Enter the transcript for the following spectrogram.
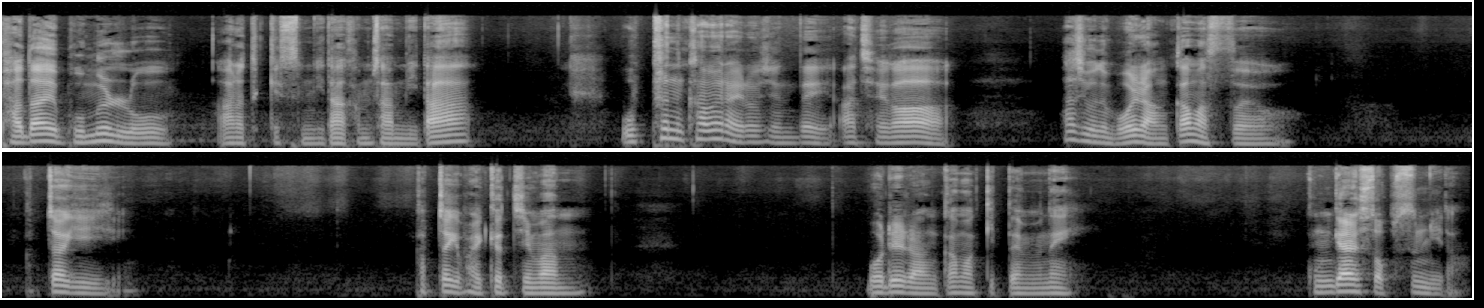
바다의 보물로 알아듣겠습니다. 감사합니다. 오픈 카메라 이러시는데 아 제가 사실 오늘 머리를 안 감았어요. 갑자기 갑자기 밝혔지만 머리를 안 감았기 때문에 공개할 수 없습니다.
